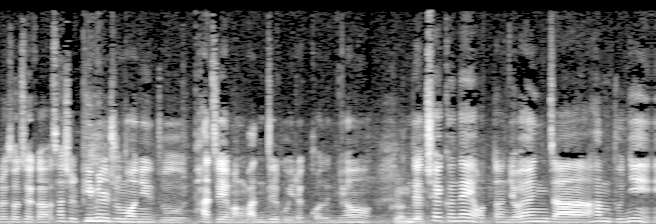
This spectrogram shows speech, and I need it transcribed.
그래서 제가 사실 비밀 주머니도 바지에 막 만들고 이랬거든요. 그런데 근데 최근에 어떤 여행자 한 분이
